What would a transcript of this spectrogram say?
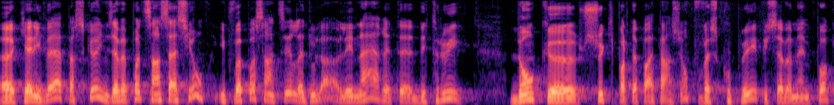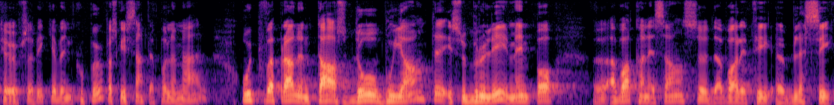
euh, qui arrivaient parce qu'ils n'avaient pas de sensation. Ils ne pouvaient pas sentir la douleur. Les nerfs étaient détruits. Donc, euh, ceux qui ne portaient pas attention pouvaient se couper, puis ils ne savaient même pas qu'il y avait une coupure parce qu'ils ne sentaient pas le mal. Ou ils pouvaient prendre une tasse d'eau bouillante et se brûler, même pas euh, avoir connaissance d'avoir été euh, blessé.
